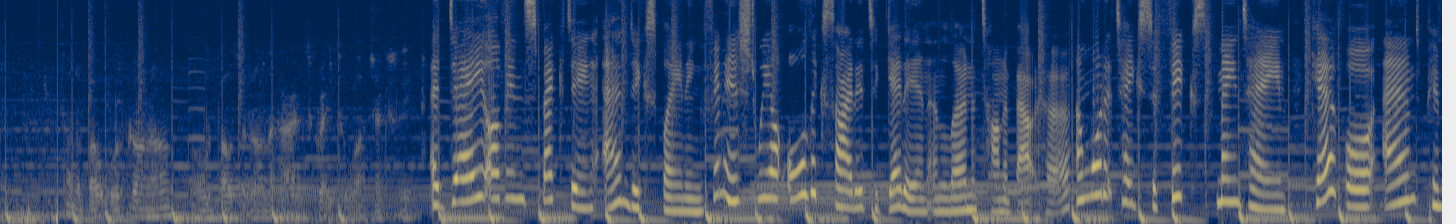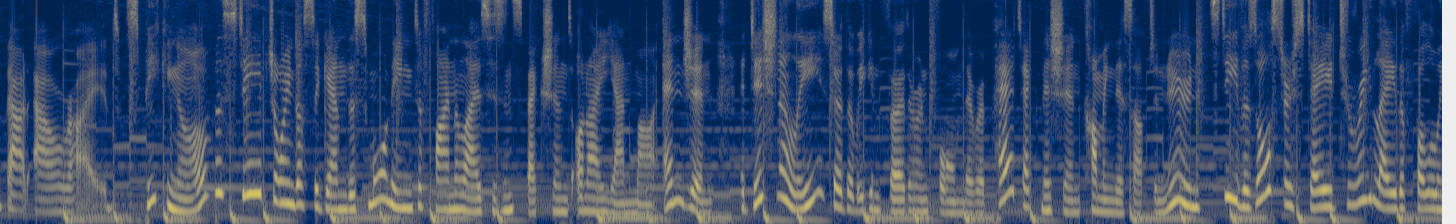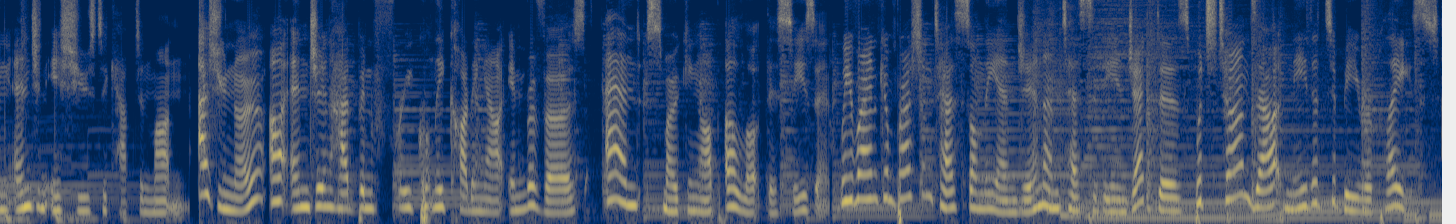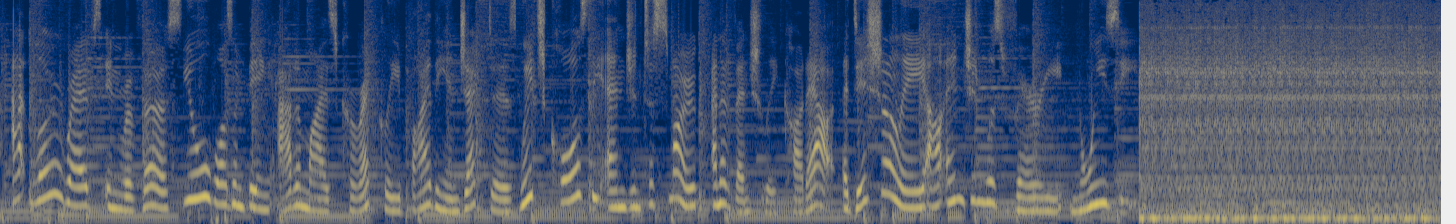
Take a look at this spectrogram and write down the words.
Of boat work going on. All the boats are on the hard. It's great to watch actually. A day of inspecting and explaining finished, we are all excited to get in and learn a ton about her and what it takes to fix, maintain, care for, and pimp out our ride. Speaking of, Steve joined us again this morning to finalize his inspections on our Yanmar engine. Additionally, so that we can further inform the repair technician coming this afternoon, Steve has also stayed to relay the following engine issues to Captain Martin. As you know, our engine had been frequently cutting out in reverse and smoking up a lot this season. We ran compression tests on the engine and tested the injectors, which turns out needed to be replaced. At low revs in reverse, fuel wasn't being atomized correctly by the injectors, which caused the engine to smoke and eventually cut out. Additionally, our engine was very noisy.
